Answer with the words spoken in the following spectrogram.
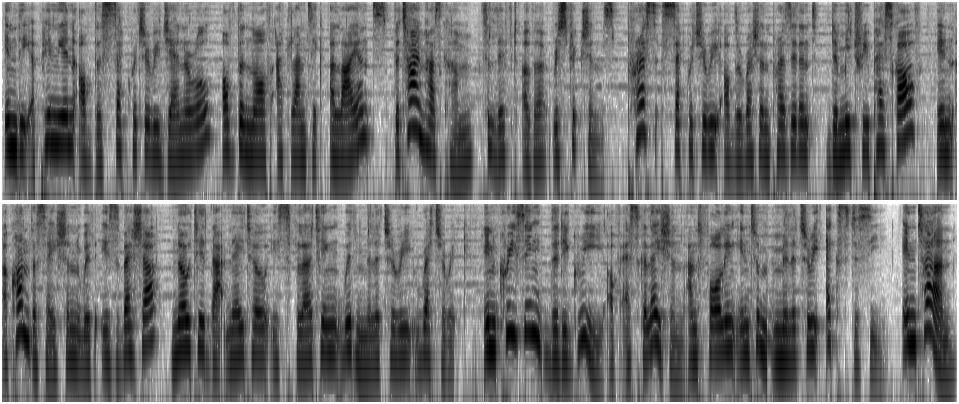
in the opinion of the Secretary General of the North Atlantic Alliance, the time has come to lift other restrictions. Press Secretary of the Russian President Dmitry Peskov, in a conversation with Izvestia, noted that NATO is flirting with military rhetoric, increasing the degree of escalation and falling into military ecstasy. In turn,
